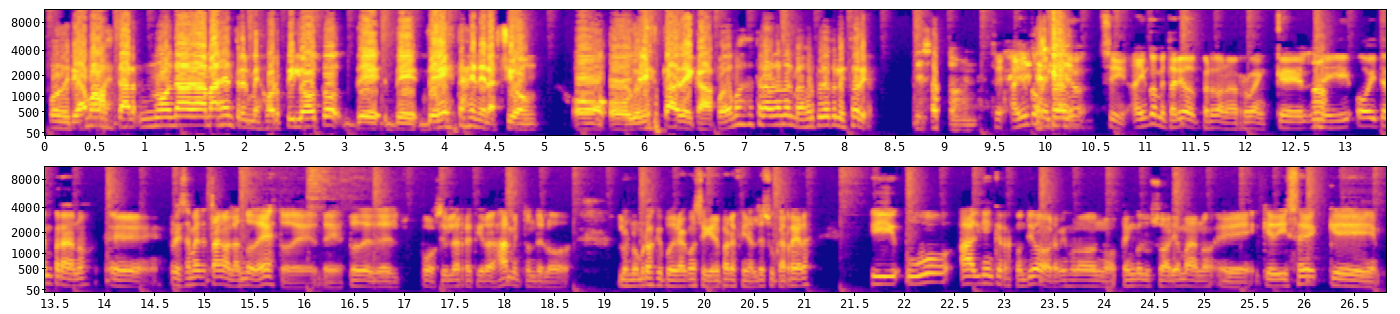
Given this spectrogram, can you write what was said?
podríamos estar no nada más entre el mejor piloto de, de, de esta generación o, o, de esta década, podemos estar hablando del mejor piloto de la historia. Exactamente. Sí, hay un comentario, sí, hay un comentario, perdona Rubén, que leí hoy temprano, eh, precisamente están hablando de esto, de, de esto del posible retiro de Hamilton, de los los números que podría conseguir para el final de su carrera. Y hubo alguien que respondió, ahora mismo no, tengo el usuario a mano, eh, que dice que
